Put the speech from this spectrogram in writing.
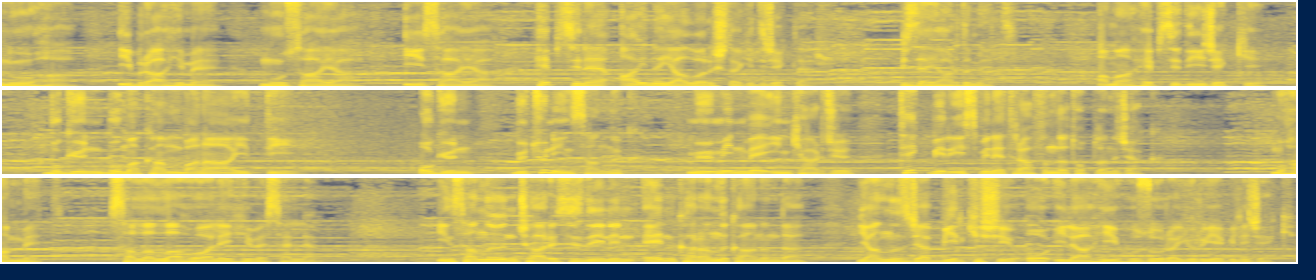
Nuh'a, İbrahim'e, Musa'ya, İsa'ya hepsine aynı yalvarışla gidecekler. Bize yardım et. Ama hepsi diyecek ki, bugün bu makam bana ait değil. O gün bütün insanlık, mümin ve inkarcı tek bir ismin etrafında toplanacak. Muhammed sallallahu aleyhi ve sellem. İnsanlığın çaresizliğinin en karanlık anında yalnızca bir kişi o ilahi huzura yürüyebilecek.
